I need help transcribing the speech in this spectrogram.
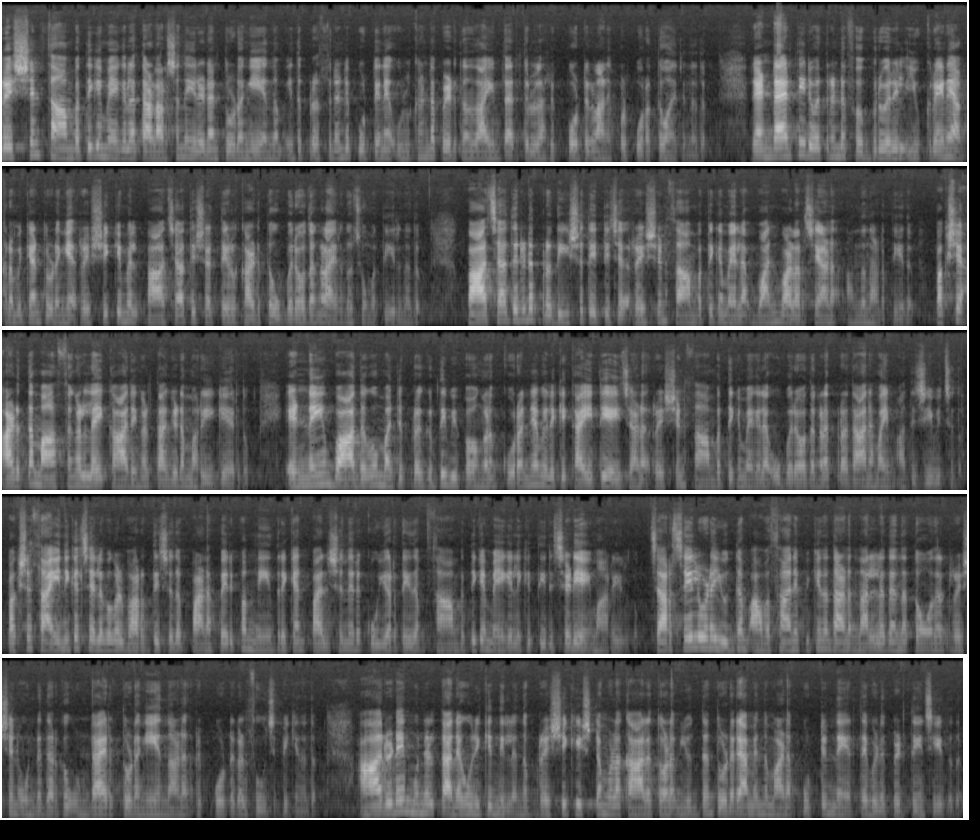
Russian സാമ്പത്തിക മേഖല തളർച്ച നേരിടാൻ തുടങ്ങിയെന്നും ഇത് പ്രസിഡന്റ് പുടിനെ ഉത്കണ്ഠപ്പെടുത്തുന്നതായും തരത്തിലുള്ള റിപ്പോർട്ടുകളാണ് ഇപ്പോൾ പുറത്തു വന്നിരുന്നത്. രണ്ടായിരത്തി ഇരുപത്തിരണ്ട് ഫെബ്രുവരിയിൽ യുക്രൈനെ ആക്രമിക്കാൻ തുടങ്ങിയ റഷ്യയ്ക്ക് മേൽ പാശ്ചാത്യ ശക്തികൾ കടുത്ത ഉപരോധങ്ങളായിരുന്നു ചുമത്തിയിരുന്നത്. പാശ്ചാത്യരുടെ പ്രതീക്ഷ തെറ്റിച്ച് റഷ്യൻ സാമ്പത്തിക മേഖല വൻ വളർച്ചയാണ് അന്ന് നടത്തിയത്. പക്ഷേ അടുത്ത മാസങ്ങളിലായി കാര്യങ്ങൾ തകിടം മറിയുകയായിരുന്നു. എണ്ണയും വാതകവും മറ്റ് പ്രകൃതി വിഭവങ്ങളും കുറഞ്ഞ വിലയ്ക്ക് കയറ്റി അയച്ചാണ് റഷ്യൻ സാമ്പത്തിക മേഖല ഉപരോധങ്ങളെ പ്രധാനമായും അതിജീവിച്ചത്. പക്ഷേ സൈനിക ചെലവുകൾ വർദ്ധിച്ചത് പണപ്പെരുപ്പം നിയന്ത്രിക്കാൻ പലിശ നിരക്ക് ഉയർത്തിയതും സാമ്പത്തിക മേഖലയ്ക്ക് തിരിച്ചടിയായി മാറിയിരുന്നു. ചർച്ചയിലൂടെ യുദ്ധം അവസാനിപ്പിക്കുന്നതാണ് നല്ലതെന്ന തോന്നൽ റഷ്യൻ ഉന്നതർക്ക് ഉണ്ടായി തുടങ്ങിയെന്നാണ് റിപ്പോർട്ടുകൾ സൂചിപ്പിക്കുന്നത്. ആരുടെയും മുന്നിൽ തലകുനിക്കുന്നില്ലെന്നും റഷ്യയ്ക്ക് ഇഷ്ടമുള്ള കാലത്തോളം യുദ്ധം തുടരാമെന്നുമാണ് പുടിൻ നേരത്തെ വെളിപ്പെടുത്തുകയും ചെയ്തത്.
